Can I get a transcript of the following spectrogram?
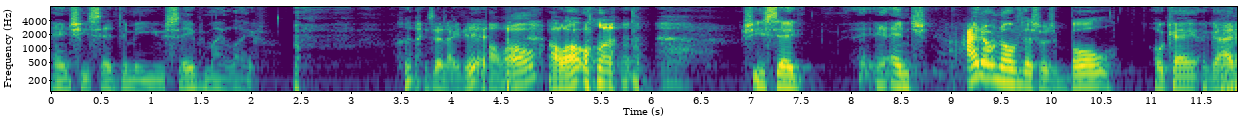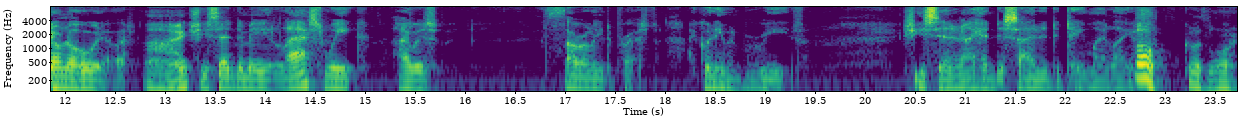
and she said to me, You saved my life. I said, I did. Hello. Hello? she said, and sh I don't know if this was bull, okay? I Okay. don't know who it was. All right. She said to me, last week I was thoroughly depressed. Couldn't even breathe. She said, and I had decided to take my life. Oh, good lord.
